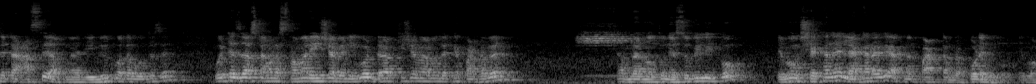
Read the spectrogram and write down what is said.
যেটা আছে আপনার রিভিউ কথা বলতেছেন, ওইটা জাস্ট আমরা সামারি হিসাবে নিব ড্রাফট হিসাবে আমাদেরকে পাঠাবেন। আমরা নতুন এসওপি লিখব এবং সেখানে লেখার আগে আপনার পার্টটা আমরা পড়ে নেব এবং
